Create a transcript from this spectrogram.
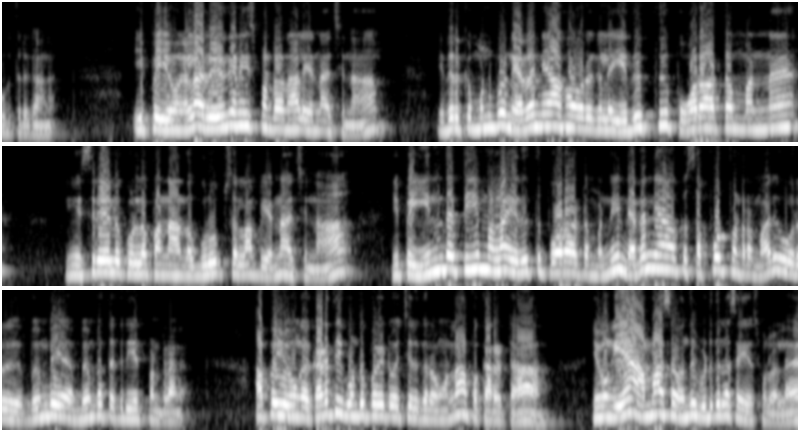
கொடுத்துருக்காங்க. இப்போ இவங்கெல்லாம் ரெகனைஸ் பண்ணுறதுனால என்ன ஆச்சுன்னா இதற்கு முன்பு நெதன்யாக அவர்களை எதிர்த்து போராட்டம் பண்ண இஸ்ரேலுக்குள்ளே பண்ண அந்த குரூப்ஸ் எல்லாம் இப்போ என்ன ஆச்சுன்னா இப்போ இந்த டீம் எல்லாம் எதிர்த்து போராட்டம் பண்ணி நெதன்யாவுக்கு சப்போர்ட் பண்ணுற மாதிரி ஒரு பெம்பைய பிம்பத்தை கிரியேட் பண்ணுறாங்க அப்போ இவங்க கடத்தி கொண்டு போயிட்டு வச்சுருக்கிறவங்கலாம் அப்போ கரெக்டா இவங்க ஏன் அமாசை வந்து விடுதலை செய்ய சொல்லலை?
